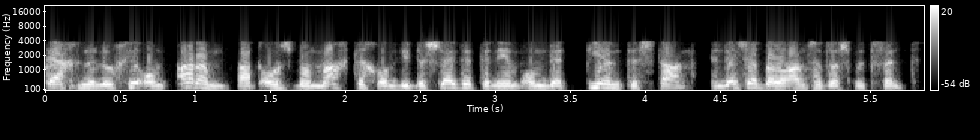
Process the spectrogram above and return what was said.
tegnologie omarm wat ons bemagtig om die besluite te neem om dit teen te staan. En dis 'n balans wat ons moet vind.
